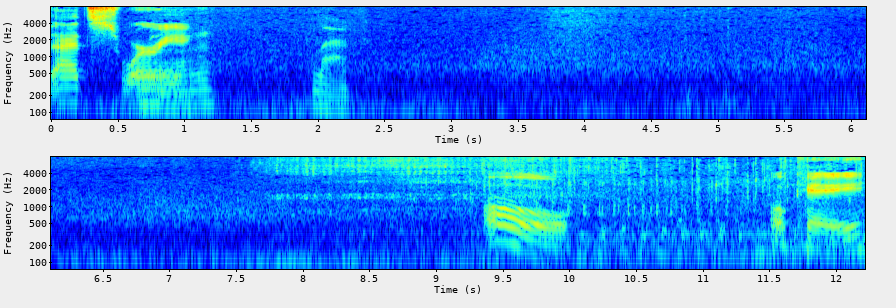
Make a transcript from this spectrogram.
That's worrying. Left. Oh. Okay.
